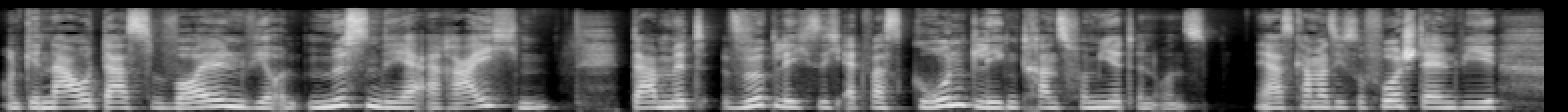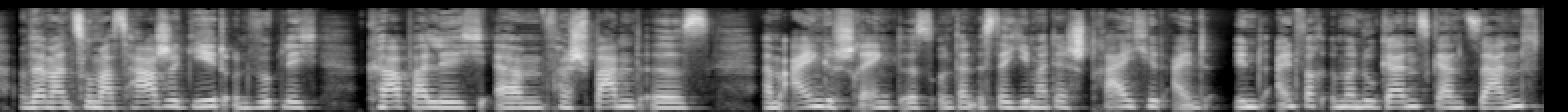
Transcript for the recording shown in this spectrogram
Und genau das wollen wir und müssen wir ja erreichen, damit wirklich sich etwas grundlegend transformiert in uns. Ja, das kann man sich so vorstellen, wie wenn man zur Massage geht und wirklich körperlich ähm, verspannt ist, ähm, eingeschränkt ist und dann ist da jemand, der streichelt ein, einfach immer nur ganz, ganz sanft,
